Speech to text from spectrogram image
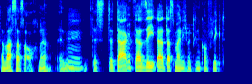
dann war's das auch, ne? Ähm, Mhm. Das, da, da, da sehe, da, das meine ich mit dem Konflikt.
